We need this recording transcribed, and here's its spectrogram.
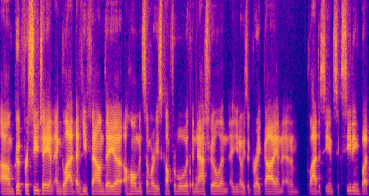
um, good for CJ and, and, glad that he found a, a home and somewhere he's comfortable with in Nashville. And, and you know, he's a great guy and, and I'm glad to see him succeeding. But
